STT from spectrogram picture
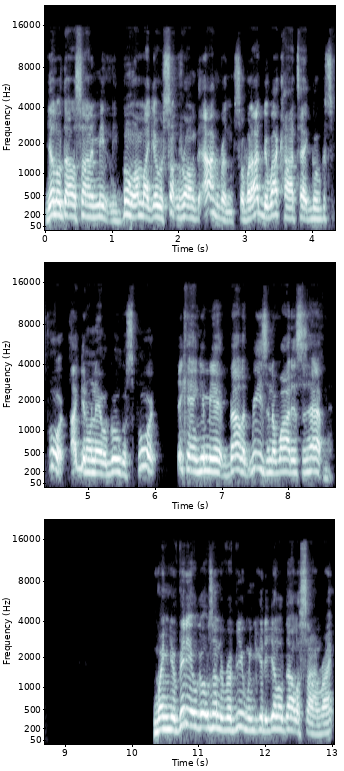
Yellow dollar sign immediately. Boom. I'm like, yo, something's wrong with the algorithm. So what I do, I contact Google support. I get on there with Google support. They can't give me a valid reason of why this is happening. When your video goes under review, when you get a yellow dollar sign, right?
